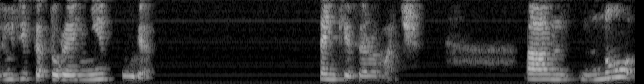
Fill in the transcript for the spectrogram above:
люди, которые не курят. Thank you very much. Ну,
